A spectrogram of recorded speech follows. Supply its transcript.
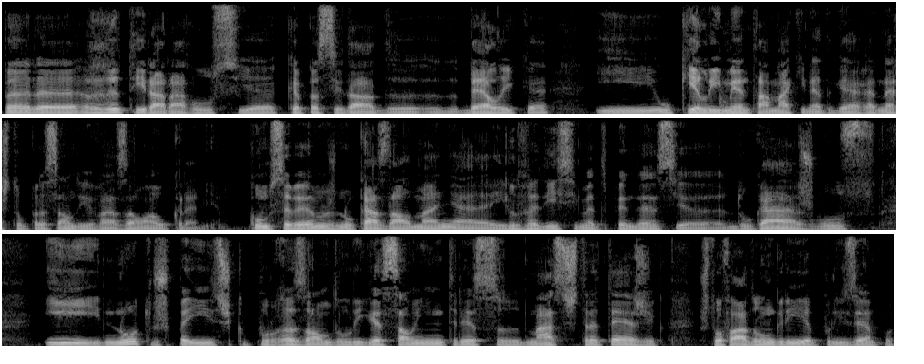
para retirar à Rússia capacidade bélica e o que alimenta a máquina de guerra nesta operação de invasão à Ucrânia. Como sabemos, no caso da Alemanha, a elevadíssima dependência do gás russo e noutros países que, por razão de ligação e interesse mais estratégico, estou a falar da Hungria, por exemplo,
